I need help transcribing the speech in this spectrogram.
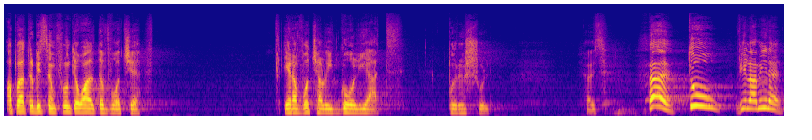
Apoi a trebuit să înfrunte o altă voce. Era vocea lui Goliat, părâșul. Și a zis, He, tu vii la mine,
